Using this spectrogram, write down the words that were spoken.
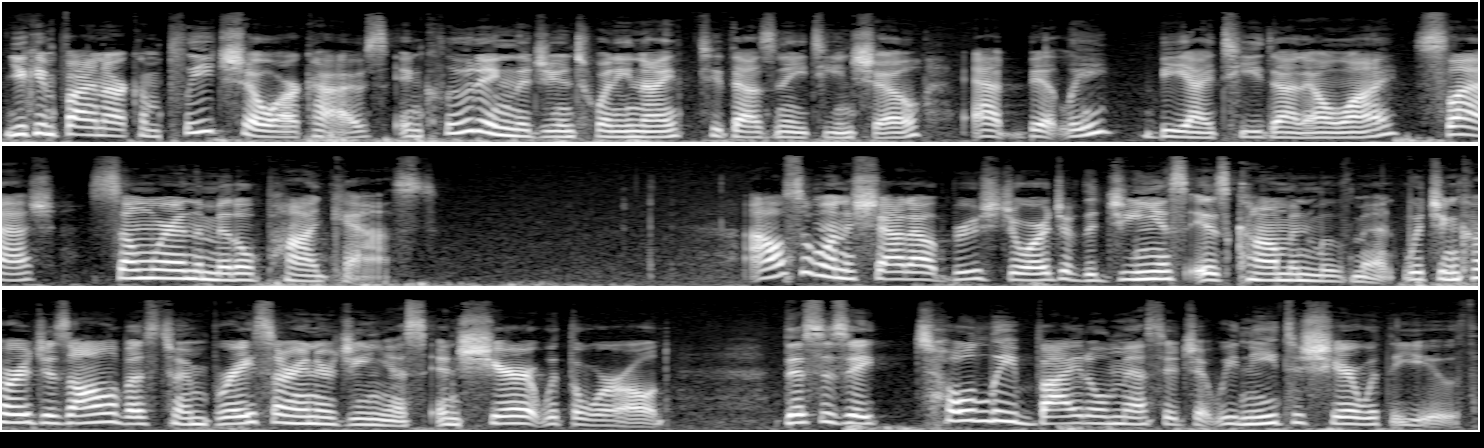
You can find our complete show archives, including the June 29th, 2018 show, at bit.ly, bit.ly slash somewhere in the middle podcast. I also want to shout out Bruce George of the Genius is Common movement, which encourages all of us to embrace our inner genius and share it with the world. This is a totally vital message that we need to share with the youth.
